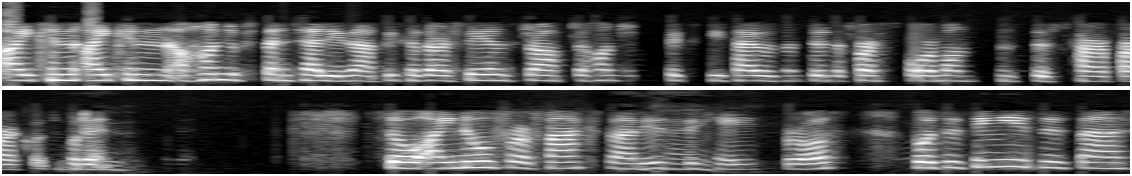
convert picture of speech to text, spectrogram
I can I can 100% tell you that because our sales dropped 160,000 in the first four months since this car park was put in. So I know for a fact that okay. is the case for us. But the thing is, is that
